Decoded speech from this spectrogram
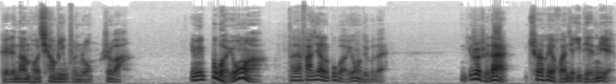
给这男朋友枪毙五分钟，是吧？因为不管用啊。大家发现了不管用，对不对？热水袋确实可以缓解一点点，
